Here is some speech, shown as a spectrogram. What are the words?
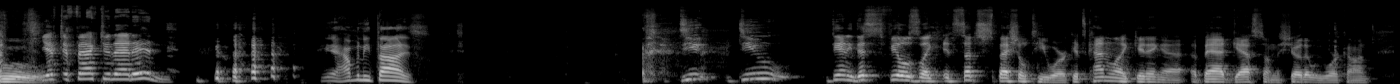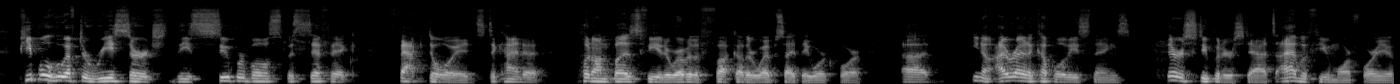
Ooh. You have to factor that in. yeah, how many thighs? do you do you Danny, this feels like it's such specialty work. It's kind of like getting a, a bad guest on the show that we work on. People who have to research these Super Bowl specific factoids to kind of put on BuzzFeed or wherever the fuck other website they work for. Uh, you know, I read a couple of these things. There are stupider stats. I have a few more for you.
